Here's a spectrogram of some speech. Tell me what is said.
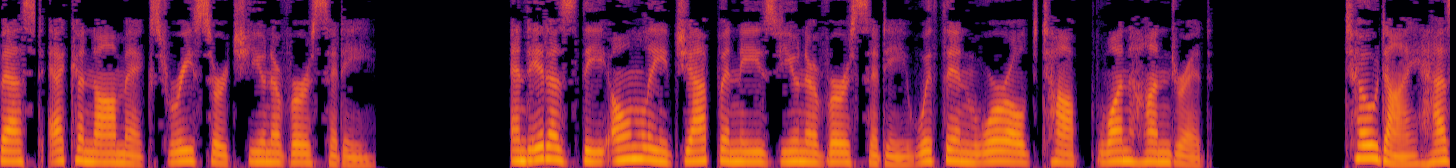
best economics research university. And it is the only Japanese university within World Top 100. Todai has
